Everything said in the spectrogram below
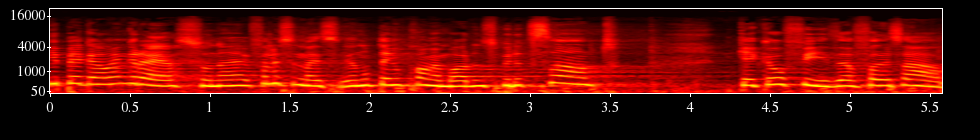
e pegar o ingresso, né? Eu falei assim, mas eu não tenho como, eu moro no Espírito Santo. O que que eu fiz? Eu falei assim, ah,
